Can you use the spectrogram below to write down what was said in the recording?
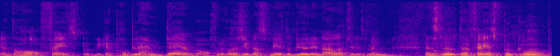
inte har Facebook. Vilka problem det var. För det var ju så himla smidigt att bjuda in alla till liksom en, en sluten Facebookgrupp.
